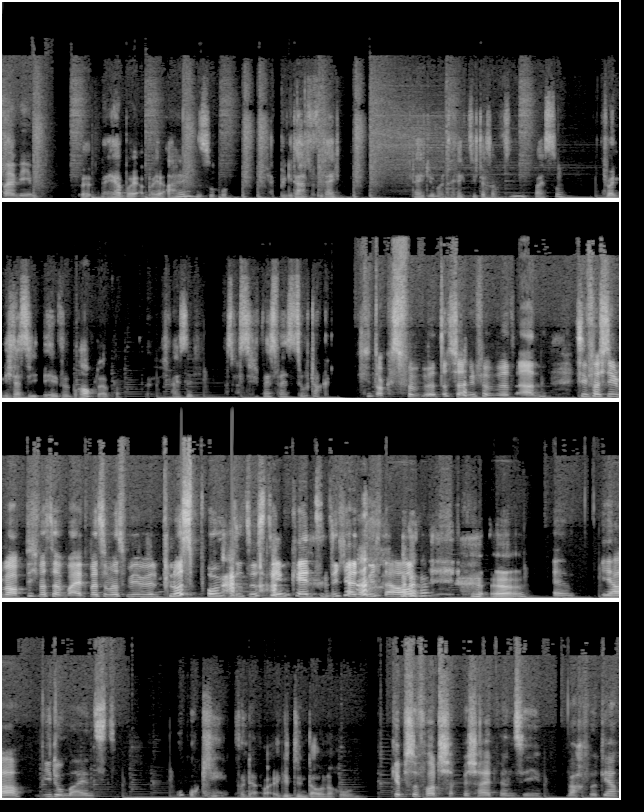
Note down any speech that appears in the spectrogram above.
Bei wem? Äh, naja, bei, bei allen so. Ich habe mir gedacht, vielleicht, vielleicht überträgt sich das auf sie, weißt du? Ich meine nicht, dass sie Hilfe braucht, aber ich weiß nicht. Was, was, was weißt du, Doc? Die Doc ist verwirrt und schaut ihn verwirrt an. Sie versteht überhaupt nicht, was er meint, weil sowas wie mit Pluspunkt und System kennt sie sich halt nicht aus. ja. Ähm, ja, wie du meinst. Okay, wunderbar. Er gibt den Daumen nach oben. Gib sofort Sch- Bescheid, wenn sie wach wird, ja.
